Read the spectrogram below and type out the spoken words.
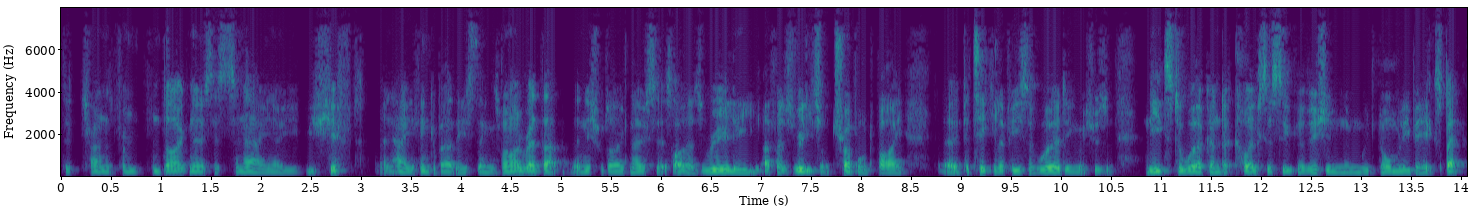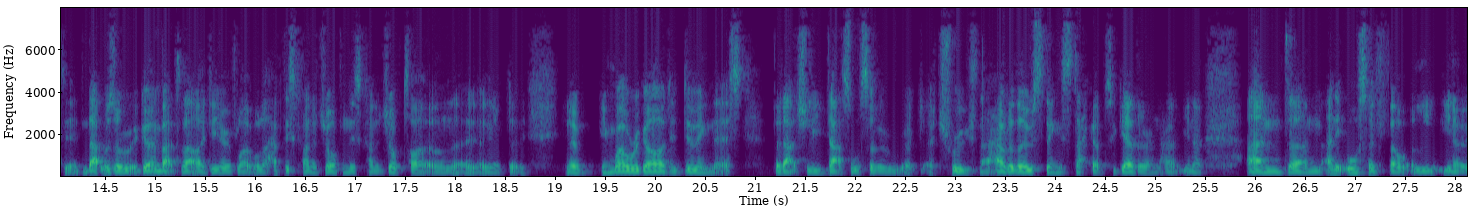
the trans from from diagnosis to now, you know, you, you shift in how you think about these things. When I read that initial diagnosis, I was really I was really sort of troubled by a particular piece of wording, which was needs to work under closer supervision than would normally be expected. That was a, going back to that idea of like, well, I have this kind of job and this kind of job title, and uh, you know, being well regarded doing this, but actually that's also a, a, truth. Now, how do those things stack up together? And how, you know, and um, and it also felt, you know,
